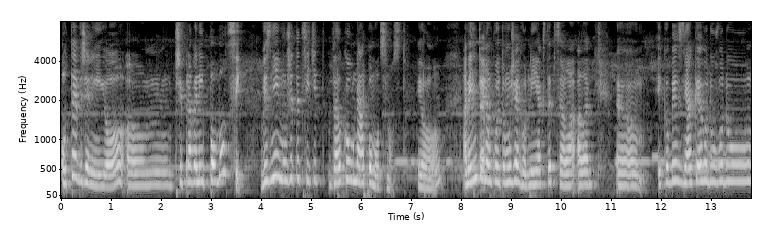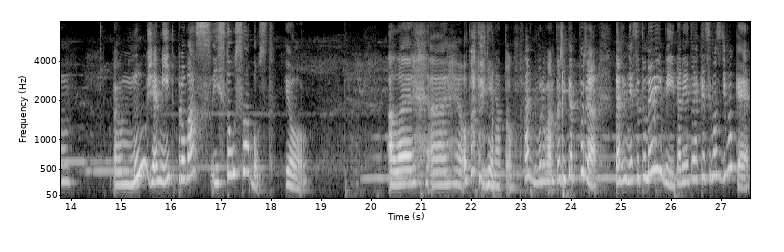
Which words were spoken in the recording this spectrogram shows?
otevřený, jo, um, připravený pomoci. Vy z něj můžete cítit velkou nápomocnost, jo. A není to jenom kvůli tomu, že je hodný, jak jste psala, ale um, jakoby z nějakého důvodu um, může mít pro vás jistou slabost, jo ale uh, opatrně na to. Fakt budu vám to říkat pořád. Tady mně se to nelíbí, tady je to jakési moc divoké.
